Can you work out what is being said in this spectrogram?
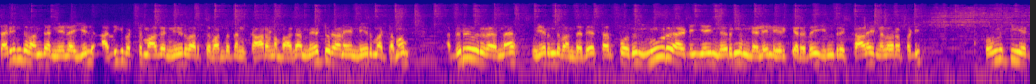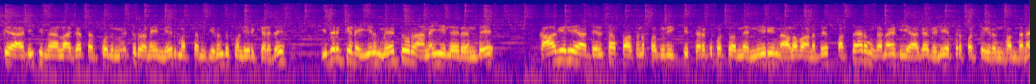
சரிந்து வந்த நிலையில் அதிகபட்சமாக நீர்வரத்து வந்ததன் காரணமாக மேட்டூர் அணையின் நீர்மட்டமும் விறுவிறுவென உயர்ந்து வந்தது. தற்போது நூறு அடியை நெருங்கும் நிலையில் இருக்கிறது. இன்று காலை நிலவரப்படி தொண்ணூத்தி எட்டு அடிக்கு மேலாக தற்போது மேட்டூர் அணை நீர்மட்டம் இருந்து கொண்டிருக்கிறது. இதற்கிடையில் மேட்டூர் அணையிலிருந்து காவிரி டெல்டா பாசன பகுதிக்கு திறக்கப்பட்டு வந்த நீரின் அளவானது பத்தாயிரம் கனஅடியாக வெளியேற்றப்பட்டு இருந்து வந்தன.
